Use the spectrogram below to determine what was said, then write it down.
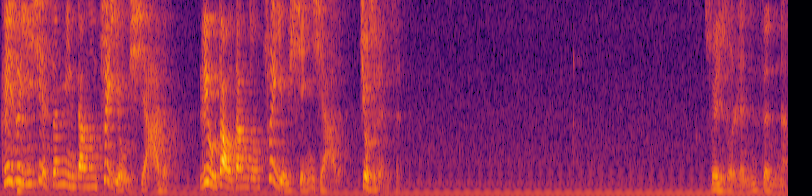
可以说一切生命当中最有暇的六道当中最有闲暇的，就是人生。所以说人生呢，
